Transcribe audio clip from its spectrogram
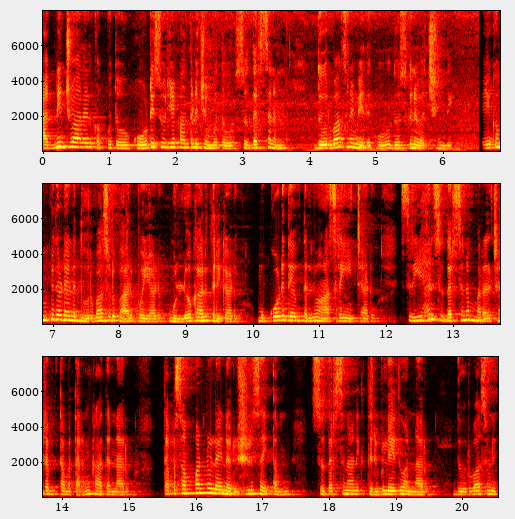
అగ్నిజ్వాలలు కక్కుతూ కోటి సూర్యకాంతులు చెంబుతూ సుదర్శనం దూర్వాసుని మీదకు దూసుకుని వచ్చింది. ఏకంపితుడైన దూర్వాసుడు పారిపోయాడు. ముల్లోకాలు తిరిగాడు. ముక్కోడి దేవతలను ఆశ్రయించాడు. శ్రీహరి సుదర్శనం మరల్చడం తమ తరం కాదన్నారు. తపసంపన్నులైన ఋషులు సైతం సుదర్శనానికి తిరుగులేదు అన్నారు. దూర్వాసునికి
